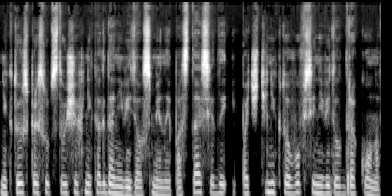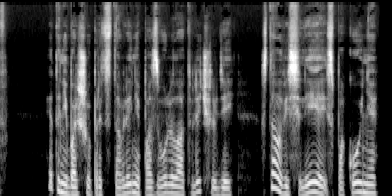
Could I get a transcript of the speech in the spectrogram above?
Никто из присутствующих никогда не видел смены ипостаси, да и почти никто вовсе не видел драконов. Это небольшое представление позволило отвлечь людей. Стало веселее и спокойнее,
